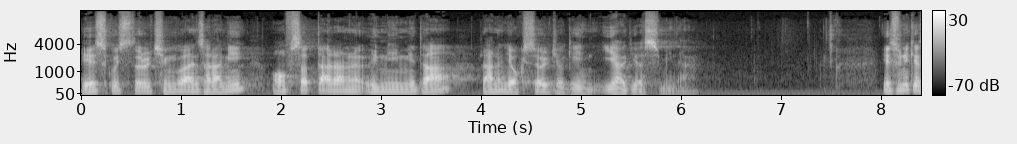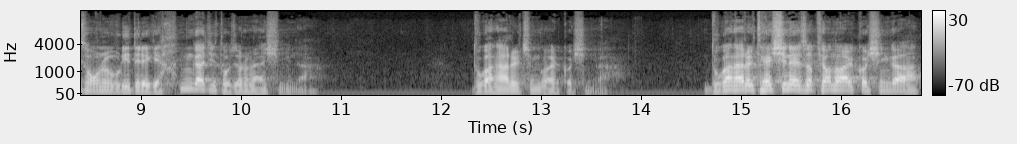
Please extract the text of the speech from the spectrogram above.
예수 그리스도를 증거한 사람이 없었다라는 의미입니다. 라는 역설적인 이야기였습니다. 예수님께서 오늘 우리들에게 한 가지 도전을 하십니다. 누가 나를 증거할 것인가? 누가 나를 대신해서 변호할 것인가?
